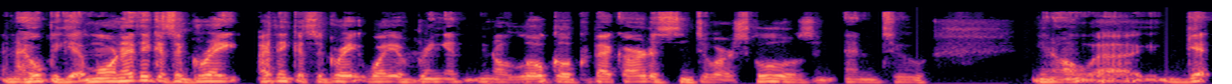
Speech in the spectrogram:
and I hope we get more. And I think it's a great. I think it's a great way of bringing you know local Quebec artists into our schools and, and to, you know, uh, get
